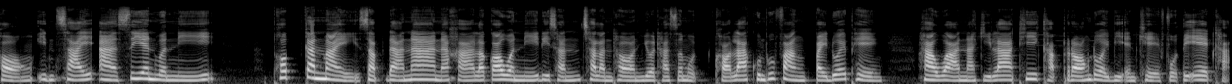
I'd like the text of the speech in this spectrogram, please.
ของ i n s i ซต์อาเซียนวันนี้ พบกันใหม่สัปดาห์หน้านะคะ แล้วก็วันนี้ดิฉันชลันทรโยธาสมุทรขอลาคุณผู้ฟังไปด้วยเพลงฮาวานากิลาที่ขับร้องโดย BNK48 ค่ะ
